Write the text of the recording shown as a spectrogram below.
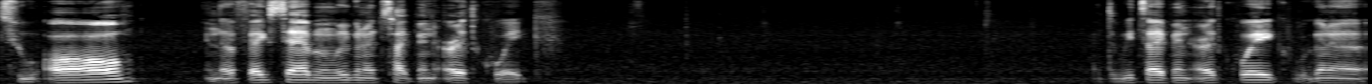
to all in the effects tab and we're gonna type in earthquake. We type in earthquake, we're gonna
